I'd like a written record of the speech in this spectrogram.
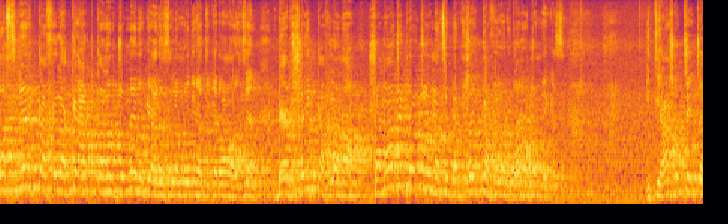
অস্ত্রের কাফেলাকে আটকানোর জন্য নবী আলাইসাল্লাম মদিনা থেকে রওনা হয়েছেন। না সমাজে প্রচলন আছে, ব্যবসায়িক কাফেলার ধরার জন্য গেছে। ইতিহাস হচ্ছে এটা।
